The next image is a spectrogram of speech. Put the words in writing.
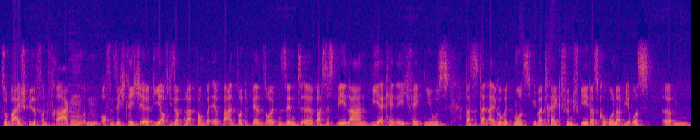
so Beispiele von Fragen, ähm, offensichtlich, äh, die auf dieser Plattform be beantwortet werden sollten, sind, äh, was ist WLAN, wie erkenne ich Fake News, was ist ein Algorithmus, überträgt 5G das Coronavirus? Ähm,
